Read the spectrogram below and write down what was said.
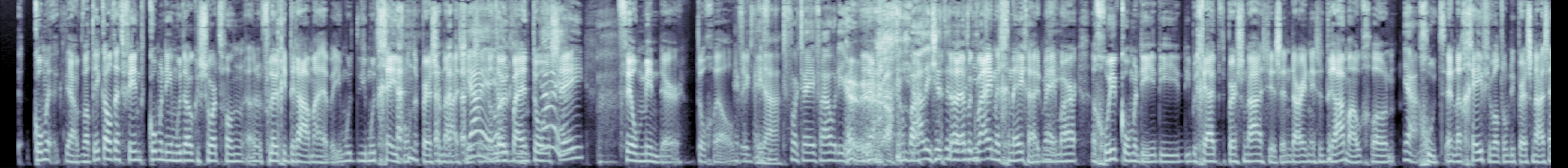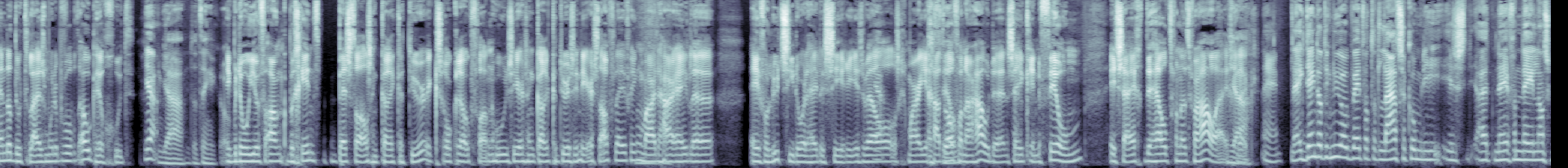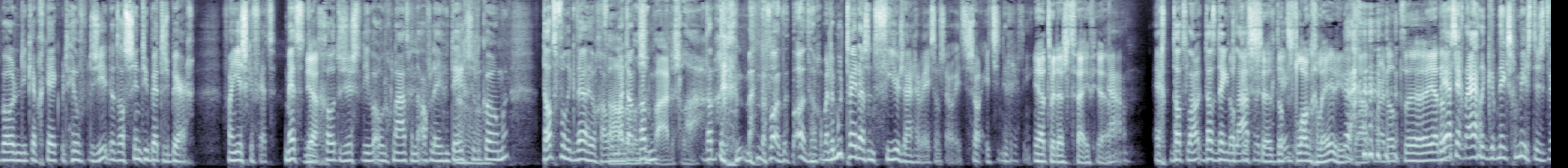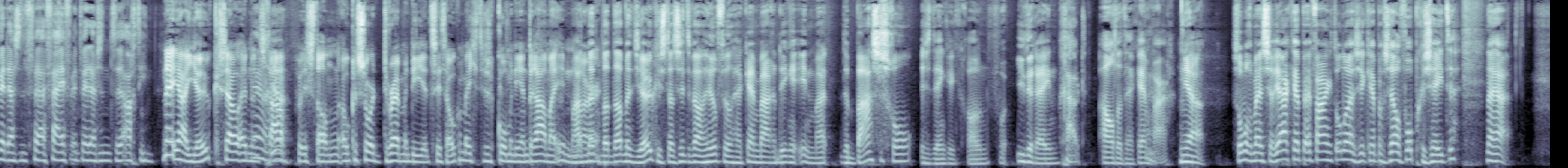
com- Ja, wat ik altijd vind, comedy moet ook een soort van eh, vleugje drama hebben. Je moet, je moet geven om de personages. Ja, en dat lukt bij een Toren C veel minder, toch wel. Ik- ja. voor twee vrouwen die achter een balie zitten. Daar heb ik niet- weinig genegenheid mee. Nee. Maar een goede comedy, die, die begrijpt de personages. En daarin is het drama ook gewoon Ja, goed. En dan geef je wat om die personages. En dat doet de luizenmoeder bijvoorbeeld ook heel goed. ja. Ja, dat denk ik ook. Ik bedoel, juf Ank begint best wel als een karikatuur. Ik schrok er ook van hoezeer zijn karikatuur is in de eerste aflevering. Maar haar hele evolutie door de hele serie is wel, zeg maar, je En gaat wel van haar houden. En zeker in de film is zij echt de held van het verhaal eigenlijk. Nee. nee, ik denk dat ik nu ook weet wat het laatste comedy is uit, nee, van de Nederlandse bodem die ik heb gekeken met heel veel plezier. Dat was Sint-Hubertusberg van Jiske Vet. Met Ja. de grote zuster die we ook nog later in de aflevering tegen Oh. zullen komen. Dat vond ik wel heel gaaf. Maar dat, was dat, een paardenslager. dat, maar, maar, maar dat moet 2004 zijn geweest of zoiets. Zoiets in de richting. Ja, 2005, ja. Ja. Echt, dat is, lang, dat is denk ik Dat laatste. is, eh, dat is lang geleden inderdaad. Maar dat, eh, ja, Maar dat, jij zegt eigenlijk, ik heb niks gemist tussen 2005 en 2018. nee, ja, jeuk zou en een Ja. schaap is dan ook een soort dramedy. Het zit ook een beetje tussen comedy en drama in. Maar, Maar, Met, wat dat met jeuk is, daar zitten wel heel veel herkenbare dingen in. Maar de basisschool is denk ik gewoon voor iedereen Goud. altijd herkenbaar. ja, Sommige mensen zeggen, ja, ik heb ervaring in het onderwijs. Ik heb er zelf op gezeten. Nou ja,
